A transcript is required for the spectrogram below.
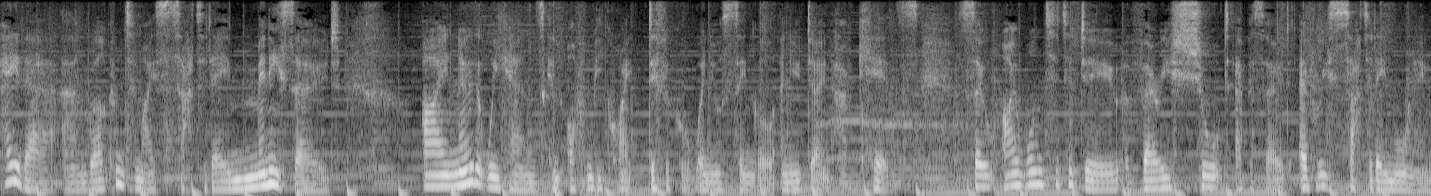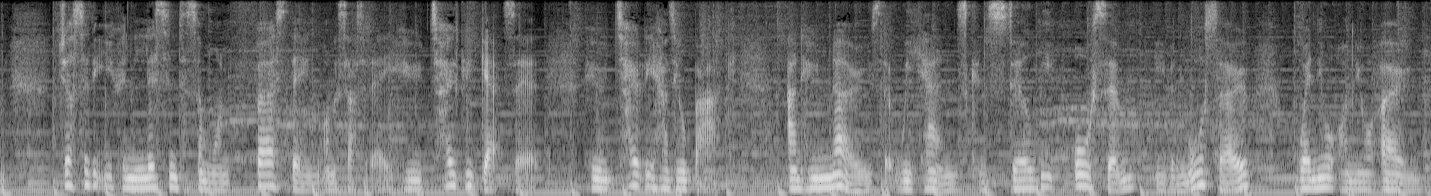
Hey there, and welcome to my Saturday mini-sode. I know that weekends can often be quite difficult when you're single and you don't have kids. So I wanted to do a very short episode every Saturday morning just so that you can listen to someone first thing on a Saturday who totally gets it, who totally has your back, and who knows that weekends can still be awesome, even more so when you're on your own.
